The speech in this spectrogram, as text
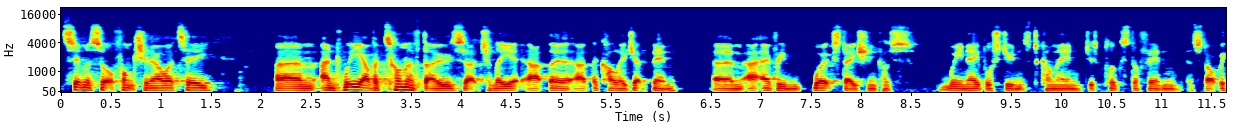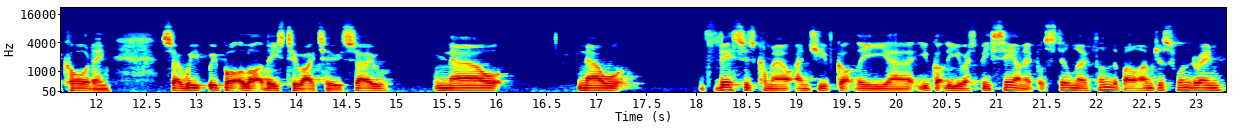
similar sort of functionality, um, and we have a ton of those actually at the at the college at BIM um, at every workstation because we enable students to come in, just plug stuff in and start recording. So we we bought a lot of these two i two. So now now this has come out and you've got the uh, you've got the USB C on it, but still no Thunderbolt. I'm just wondering.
